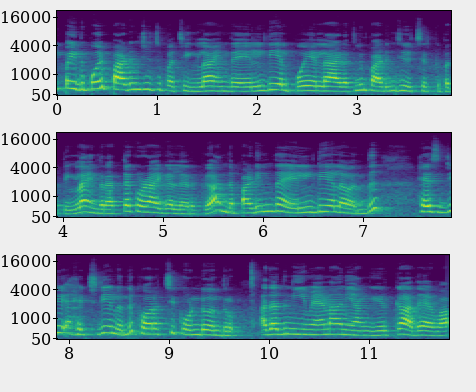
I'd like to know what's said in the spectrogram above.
இப்போ இது போய் படிஞ்சிச்சு பார்த்தீங்களா இந்த எல்டிஎல் போய் எல்லா இடத்துலையும் படிஞ்சு வச்சுருக்கு பார்த்தீங்களா இந்த ரத்த குழாய்களில் இருக்குது அந்த படிந்த எல்டிஎலை வந்து ஹெச்டி ஹெச்டிஎல் வந்து குறைச்சி கொண்டு வந்துடும் அதாவது நீ வேணாம் நீ அங்கே இருக்காத அதை வா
